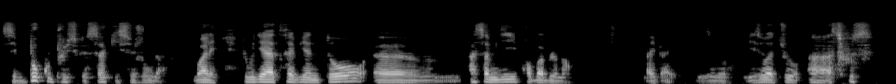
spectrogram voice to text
C'est beaucoup plus que ça qui se joue là. Bon allez, je vous dis à très bientôt, euh, à samedi probablement. Bye bye. Bisous, bisous à, tous. à tous.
